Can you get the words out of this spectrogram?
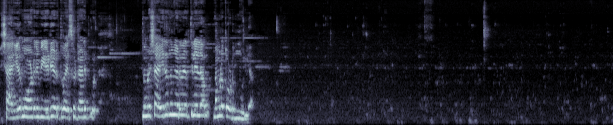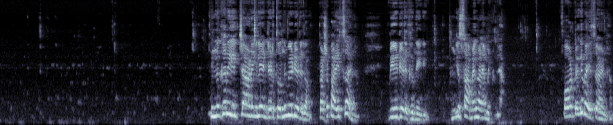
ശരീരം മോണ്ടൊരു വീഡിയോ എടുത്ത് പൈസ കിട്ടാണെങ്കിൽ നമ്മുടെ ശരീരം ഒന്നും കേട് നമ്മൾ തൊടുന്നില്ല നിങ്ങൾക്ക് റീച്ച് ആണെങ്കിൽ എന്റെ അടുത്ത് ഒന്ന് വീഡിയോ എടുക്കാം. പക്ഷെ പൈസ വേണം. വീഡിയോ എടുക്കുന്നതിന്. എനിക്ക് സമയം കളയാൻ പറ്റില്ല. ഫോട്ടോയ്ക്ക് പൈസ വേണ്ട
